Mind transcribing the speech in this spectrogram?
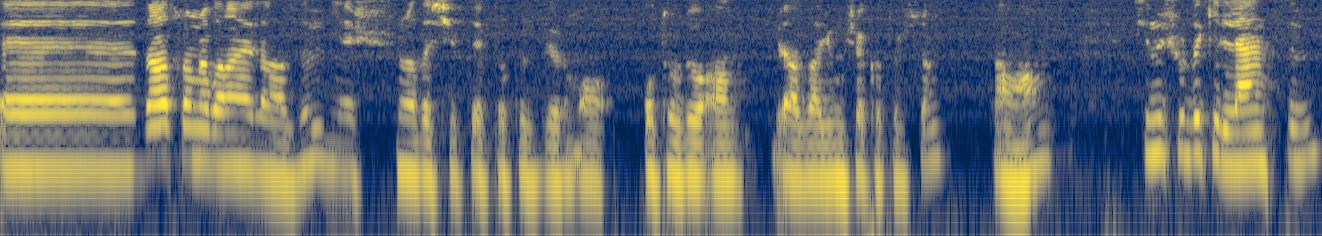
Ee, daha sonra bana ne lazım? Yine şuna da Shift F9 diyorum. O oturduğu an biraz daha yumuşak otursun. Tamam. Şimdi şuradaki lensim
